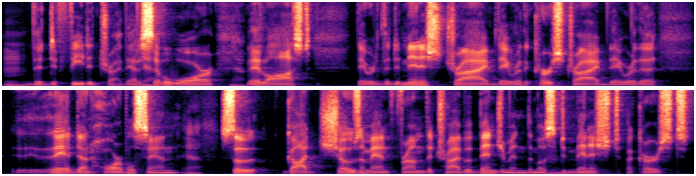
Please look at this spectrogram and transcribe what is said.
mm. the defeated tribe. They had a civil war. They lost. They were the diminished tribe. They were mm. the cursed tribe. They were the they had done horrible sin. Yeah. So God chose a man from the tribe of Benjamin, the most diminished, accursed,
